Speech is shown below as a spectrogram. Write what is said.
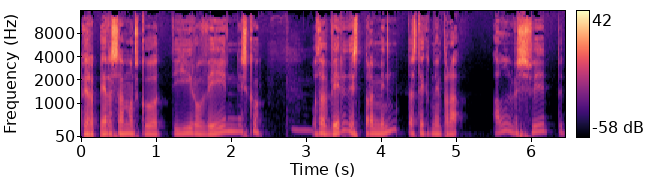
verið að bera saman sko dýr og vini sko. Og það virðist bara myndast einhvern veginn bara alveg svipu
